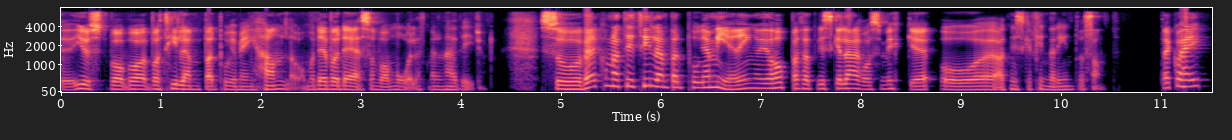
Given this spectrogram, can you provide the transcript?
Eh, just vad, vad, vad tillämpad programmering handlar om och det var det som var målet med den här videon. Så välkomna till tillämpad programmering och jag hoppas att vi ska lära oss mycket och att ni ska finna det intressant. Tack och hej!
